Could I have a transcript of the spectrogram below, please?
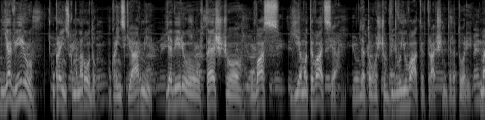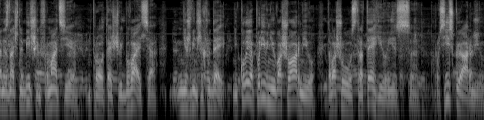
я вірю українському народу, українській армії. Я вірю в те, що у вас є мотивація для того, щоб відвоювати втрачені території. У мене значно більше інформації про те, що відбувається, ніж в інших людей. І коли я порівнюю вашу армію та вашу стратегію із російською армією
